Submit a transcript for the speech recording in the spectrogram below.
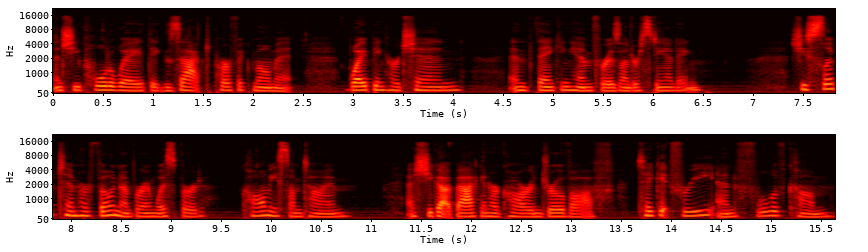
and she pulled away at the exact perfect moment, wiping her chin and thanking him for his understanding. She slipped him her phone number and whispered, Call me sometime as she got back in her car and drove off, ticket free and full of cum.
